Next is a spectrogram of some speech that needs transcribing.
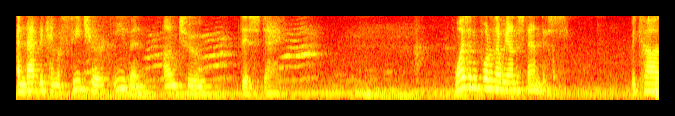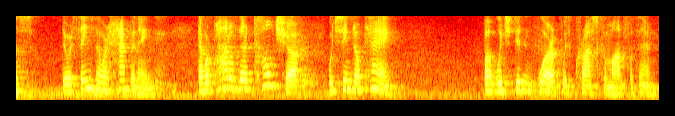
And that became a feature even unto this day. Why is it important that we understand this? Because there were things that were happening that were part of their culture which seemed okay, but which didn't work with Christ's command for them.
